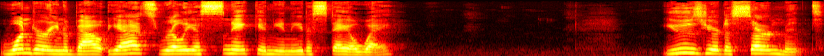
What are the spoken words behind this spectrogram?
wondering about, yeah, it's really a snake and you need to stay away. Use your discernment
